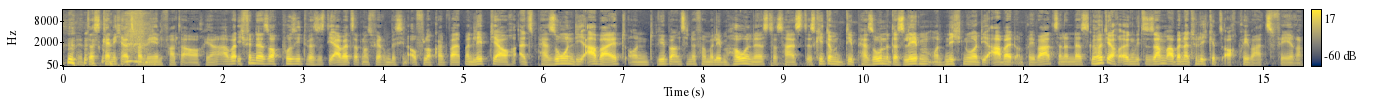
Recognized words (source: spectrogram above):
Das kenne ich als Familienvater auch, ja. Aber ich finde es auch positiv, dass es die Arbeitsatmosphäre ein bisschen auflockert, weil man lebt ja auch als Person die Arbeit und wir bei uns in der Firma leben Wholeness. Das heißt, es geht um die Person und das Leben und nicht nur die Arbeit und Privat, sondern das gehört ja auch irgendwie zusammen, aber natürlich gibt es auch Privatsphäre.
